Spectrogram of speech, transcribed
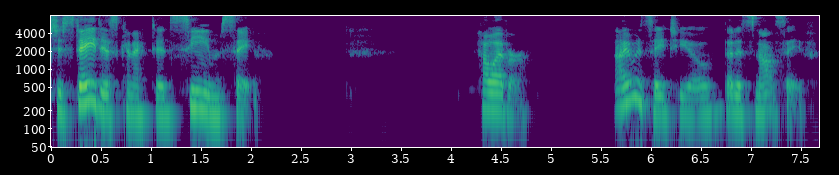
to stay disconnected seems safe. However, I would say to you that it's not safe.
